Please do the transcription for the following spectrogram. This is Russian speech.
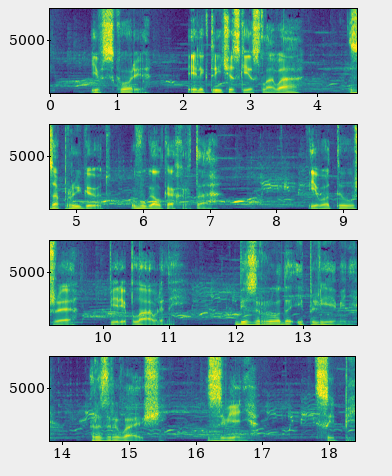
И вскоре электрические слова запрыгают в уголках рта. И вот ты уже переплавленный без рода и племени, разрывающий звенья цепи.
